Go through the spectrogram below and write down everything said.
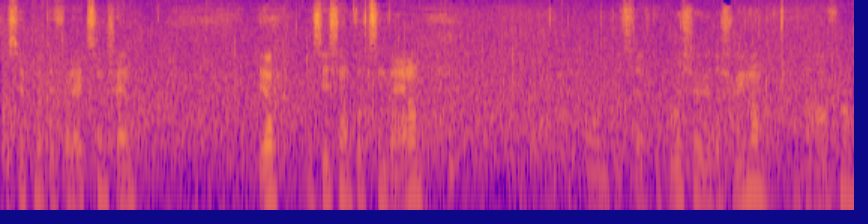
Da sieht man die Verletzung schön. Ja, es ist einfach zum Weinen. Und jetzt darf der Bursche wieder schwimmen, in der Hoffnung,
